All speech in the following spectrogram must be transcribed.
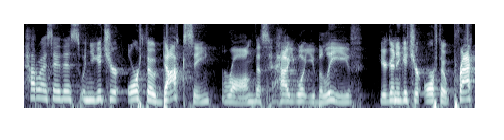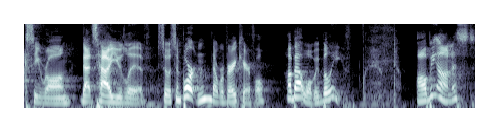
how do I say this? When you get your orthodoxy wrong, that's how you, what you believe, you're going to get your orthopraxy wrong. That's how you live. So it's important that we're very careful about what we believe. I'll be honest,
